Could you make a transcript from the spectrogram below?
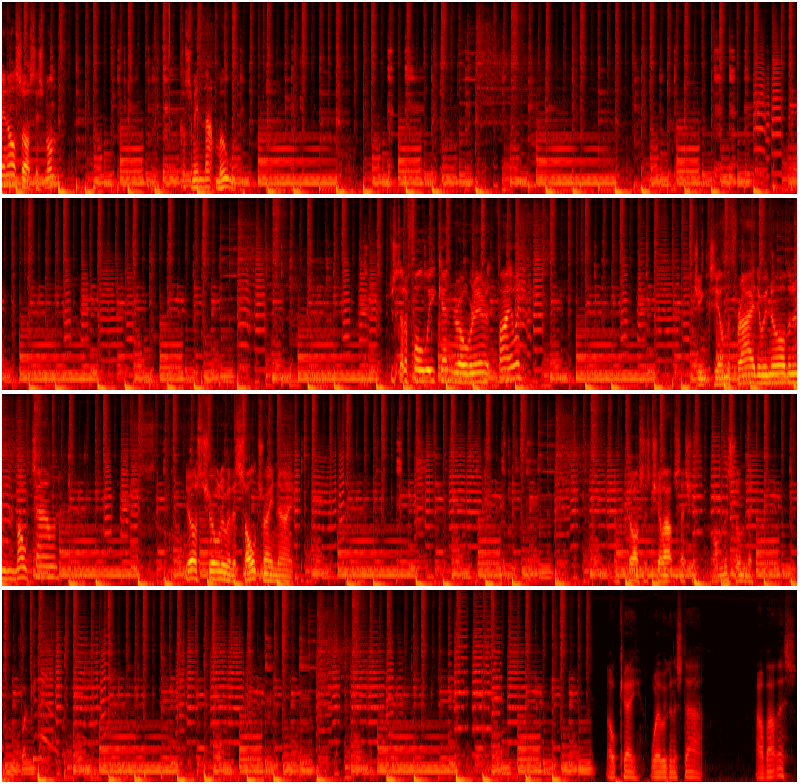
Playing all sorts this month because I'm in that mood. Just had a full weekender over here at Filey. Jinxie on the Friday with Northern and Motown. Yours truly with a Soul Train night. Course, chill out session on the Sunday. Okay, where are we going to start? How about this?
